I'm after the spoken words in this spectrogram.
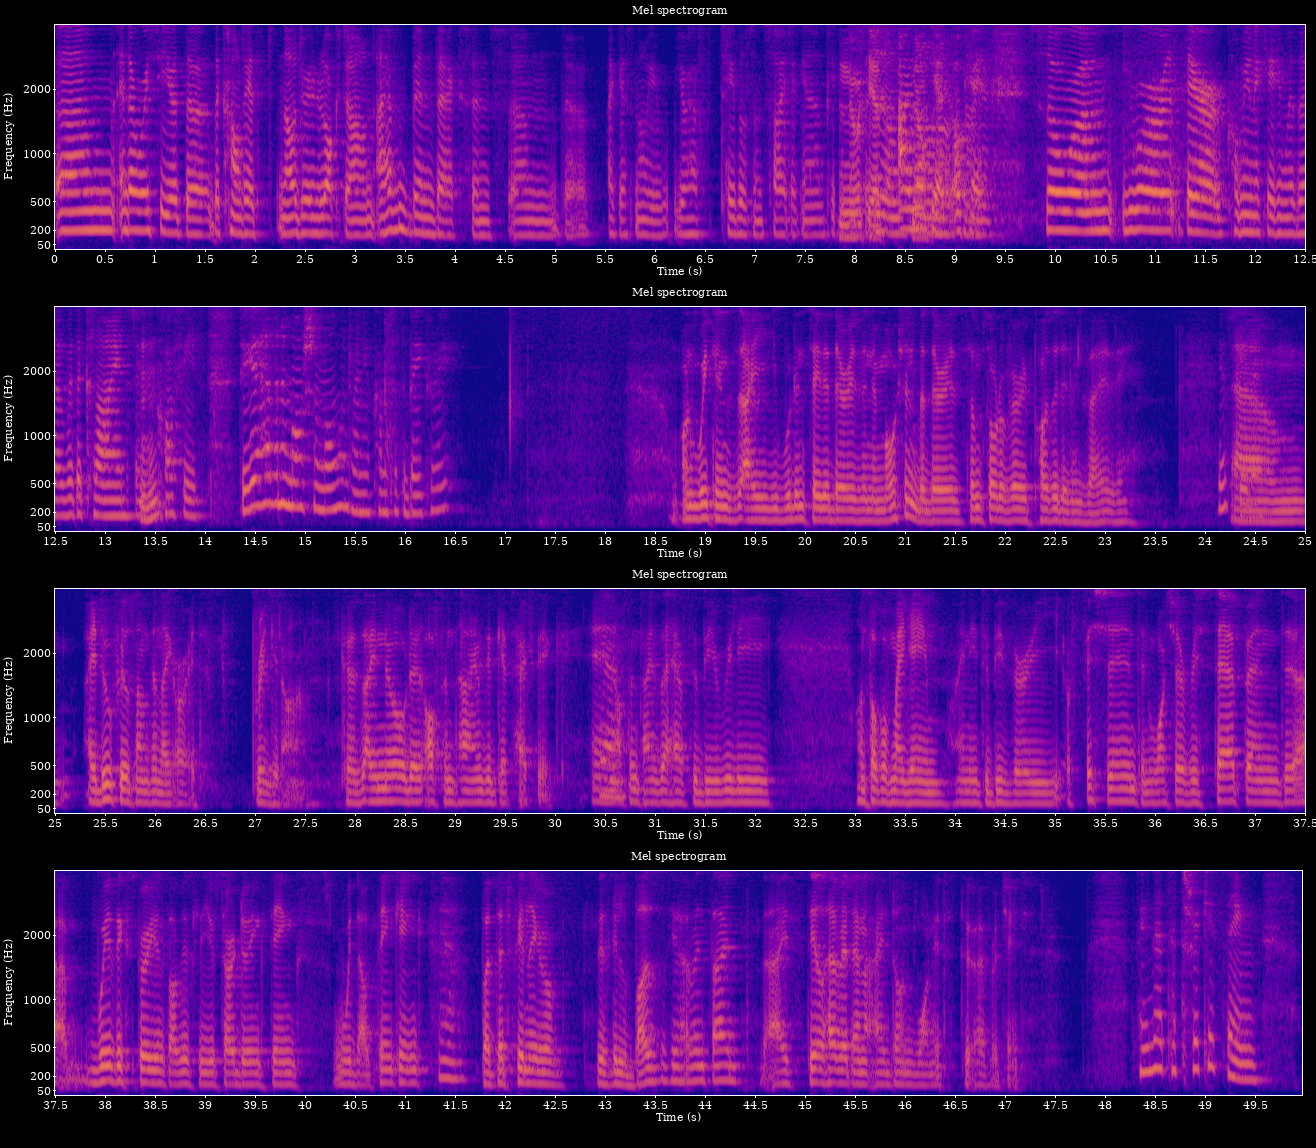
um, and I was here at the the counter. It's now during lockdown. I haven't been back since um, the. I guess now you, you have tables inside again. People Not sit- yet. Ah, not yet. Okay. no. So um, you were there communicating with the with the clients, doing Mm-hmm. the coffees. Do you have an emotional moment when you come to the bakery? On weekends, I wouldn't say that there is an emotion, but there is some sort of very positive anxiety. You feel it? Um, I do feel something like, all right, bring it on. Because I know that oftentimes it gets hectic. And Yeah. oftentimes I have to be really on top of my game. I need to be very efficient and watch every step. And uh, with experience, obviously, you start doing things without thinking. Yeah. But that feeling of this little buzz you have inside, I still have it and I don't want it to ever change. I think that's a tricky thing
